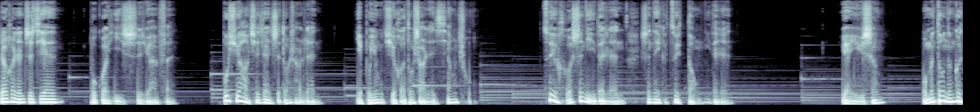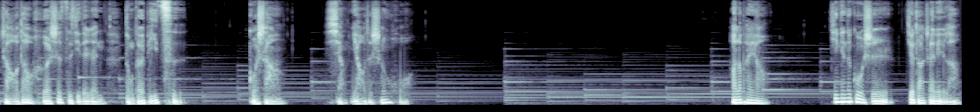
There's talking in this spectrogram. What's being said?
人和人之间不过一世缘分不需要去认识多少人也不用去和多少人相处。最合适你的人是那个最懂你的人。愿余生我们都能够找到合适自己的人懂得彼此过上想要的生活。今天的故事就到这里了，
